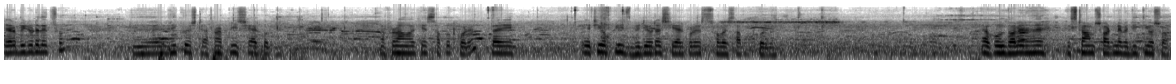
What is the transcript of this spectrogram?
যারা ভিডিওটা দেখছ রিকোয়েস্ট আপনারা প্লিজ শেয়ার আপনারা আমাকে সাপোর্ট করেন তাই এটিও প্লিজ ভিডিওটা শেয়ার করে সবাই সাপোর্ট করবেন। এখন দলের হয়ে স্টাম্প শট নেবে দ্বিতীয় শট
